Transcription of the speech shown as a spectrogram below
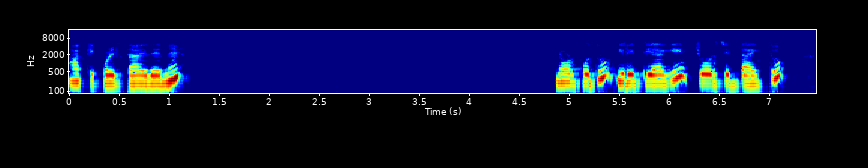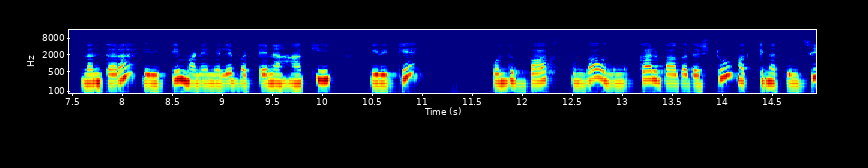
ಹಾಕಿಕೊಳ್ತಾ ಇದ್ದೇನೆ. ನೋಡ್ಬೋದು ಈ ರೀತಿಯಾಗಿ ಜೋಡಿಸಿದ್ದಾಯ್ತು. ನಂತರ ಈ ರೀತಿ ಮಣೆ ಮೇಲೆ ಬಟ್ಟೆನ ಹಾಕಿ ಇದಕ್ಕೆ ಒಂದು ಬಾಕ್ಸ್ ತುಂಬಾ, ಒಂದು ಮುಕ್ಕಾಲು ಭಾಗದಷ್ಟು ಅಕ್ಕಿನ ತುಂಬಿಸಿ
